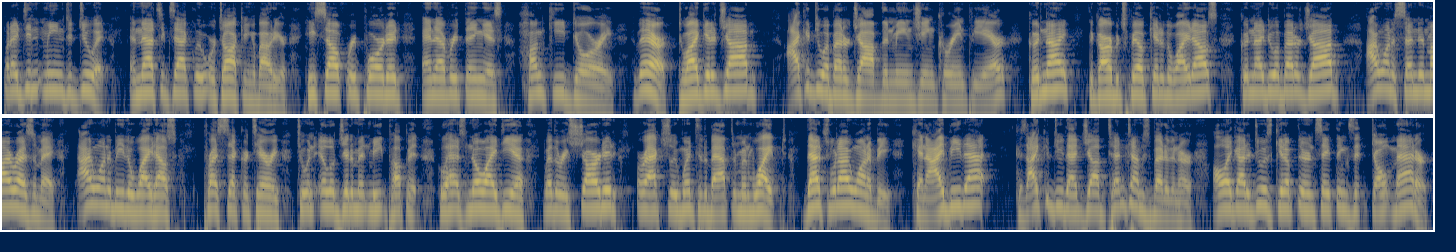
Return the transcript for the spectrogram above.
but I didn't mean to do it. And that's exactly what we're talking about here. He self reported, and everything is hunky dory. There, do I get a job? I could do a better job than Mean Jean Karine Pierre, couldn't I? The garbage pail kid of the White House. Couldn't I do a better job? I want to send in my resume. I want to be the White House press secretary to an illegitimate meat puppet who has no idea whether he started or actually went to the bathroom and wiped. That's what I want to be. Can I be that? Because I could do that job 10 times better than her. All I got to do is get up there and say things that don't matter.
